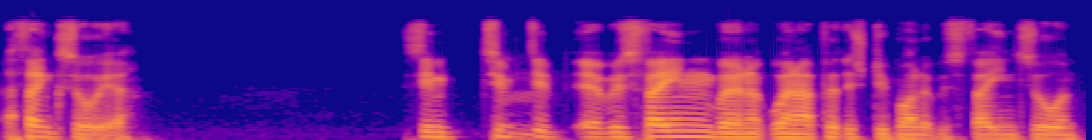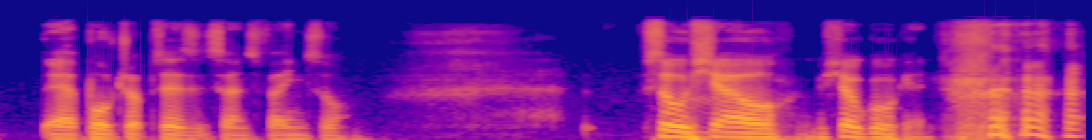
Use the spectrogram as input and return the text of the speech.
I think so, yeah. Seemed seemed to it was fine when I, when I put the stream on. It was fine. So and uh, Bob Trap says it sounds fine. So so we shall we shall go again.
